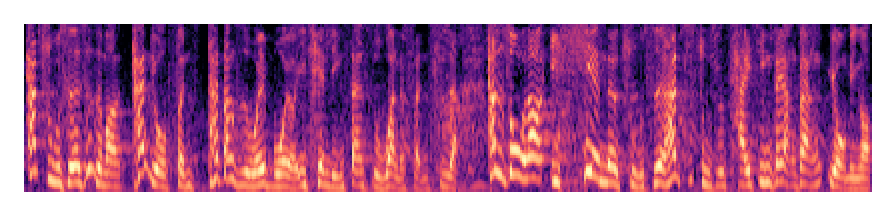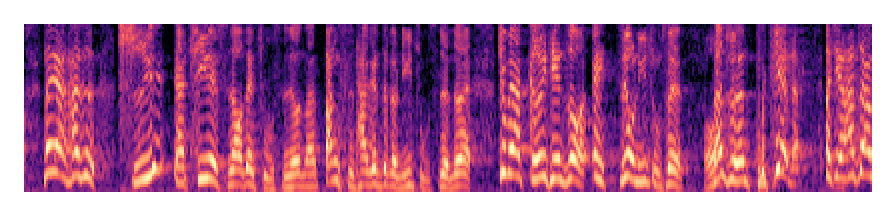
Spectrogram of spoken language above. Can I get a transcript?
他主持的是什么？他有粉丝，他当时微博有一千零三十五万的粉丝啊，他是中国大陆一线的主持人，他主持财经非常非常有名哦。那样他是十月呃七月十号在主持的时候呢，当时他跟这个女主持人对不对？就被他隔一天之后，哎，只有女主持人，男主持人不见了，而且他是要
